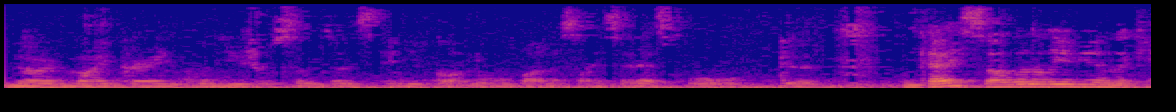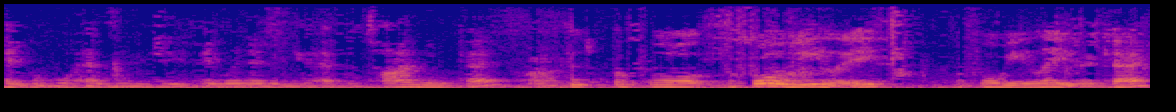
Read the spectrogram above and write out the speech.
no migraine or usual symptoms, and you've got normal vital signs, so that's all good. Okay, so I'm going to leave you in the capable hands of your GP whenever you have the time, okay? Before before we leave, before we leave, okay?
